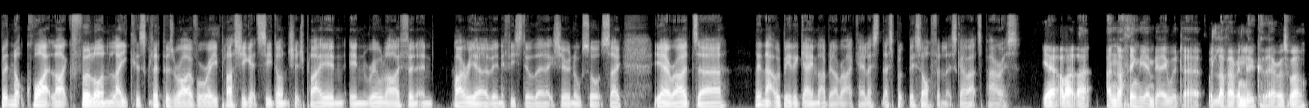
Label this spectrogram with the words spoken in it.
but not quite like full on Lakers Clippers rivalry. Plus, you get to see Doncic play in in real life and and Kyrie Irving if he's still there next year and all sorts. So, yeah, I'd. Uh, I think that would be the game that I'd be like, right, okay, let's let's book this off and let's go out to Paris. Yeah, I like that, and I think the NBA would uh, would love having Luka there as well.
